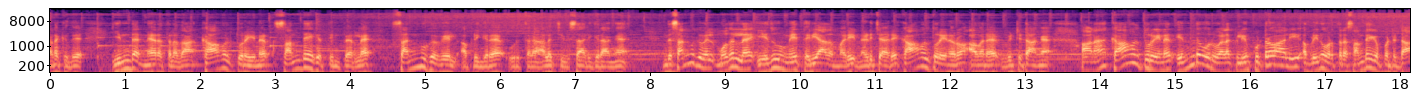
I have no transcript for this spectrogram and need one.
நடக்குது. இந்த நேரத்தில் தான் காவல்துறையினர் சந்தேகத்தின் பேரில் சண்முகவேல் அப்படிங்கிற ஒருத்தரை அழைச்சி விசாரிக்கிறாங்க. இந்த சண்முகவேல் முதல்ல எதுவுமே தெரியாத மாதிரி நடித்தார் காவல்துறையினரும் அவரை விட்டுட்டாங்க. ஆனால் காவல்துறையினர் எந்த ஒரு வழக்கிலையும் குற்றவாளி அப்படின்னு ஒருத்தரை சந்தேகப்பட்டுட்டா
